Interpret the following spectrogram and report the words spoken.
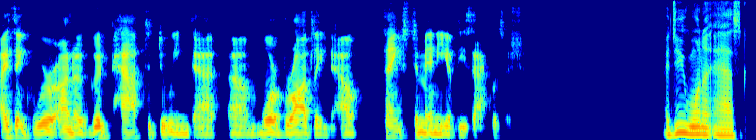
I think we're on a good path to doing that um, more broadly now, thanks to many of these acquisitions. I do want to ask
